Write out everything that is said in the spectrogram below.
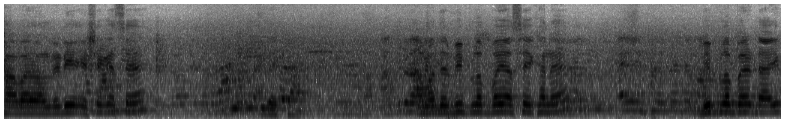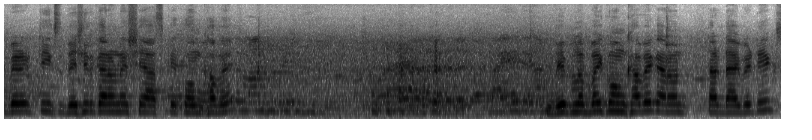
খাবার অলরেডি এসে গেছে। দেখেন। আমাদের বিপ্লব ভাই আছে এখানে। বিপ্লব ভাইয়ের ডায়াবেটিক্স বেশির কারণে সে আজকে কম খাবে। বিপ্লব ভাই কম খাবে কারণ তার ডায়াবেটিক্স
